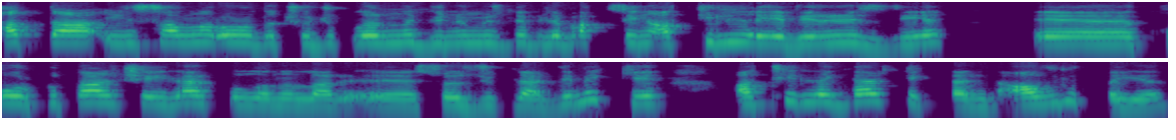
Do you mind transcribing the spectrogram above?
hatta insanlar orada çocuklarını günümüzde bile bak seni Attilla'ya veririz diye e, korkutan şeyler kullanırlar, e, sözcükler. Demek ki Attila gerçekten de Avrupa'yı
